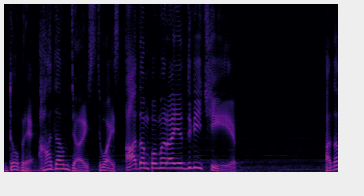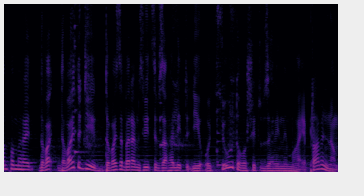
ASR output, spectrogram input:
Добре, Адам dies twice. Адам помирає двічі. Адам помирає. Давай, давай тоді, давай заберемо звідси взагалі тоді оцю, того що й тут взагалі немає, правильно?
